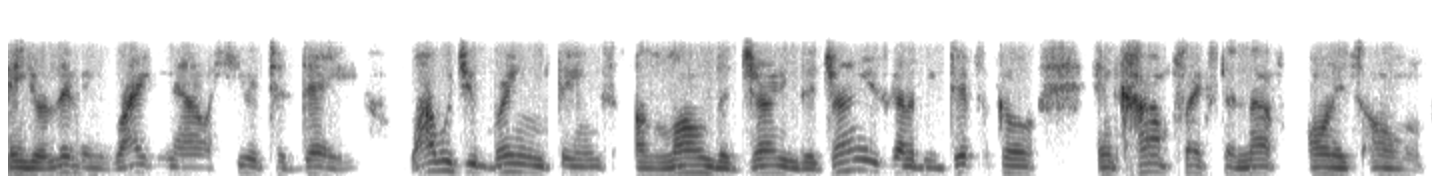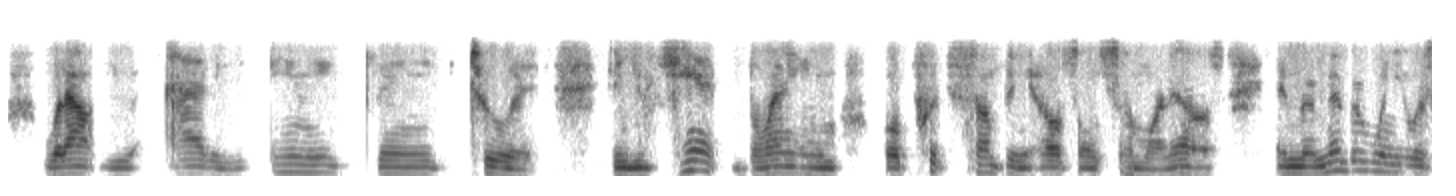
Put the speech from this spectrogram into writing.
and you're living right now here today Why would you bring things along the journey? The journey is going to be difficult and complex enough on its own without you adding anything to it. And you can't blame or put something else on someone else. And remember when you were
